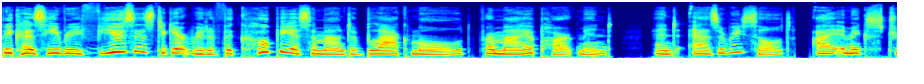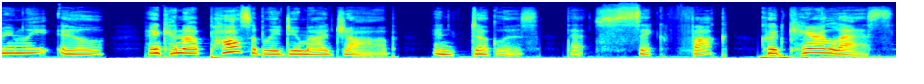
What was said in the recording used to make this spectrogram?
because he refuses to get rid of the copious amount of black mold from my apartment, and as a result, I am extremely ill and cannot possibly do my job, and Douglas, that sick fuck, could care less.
